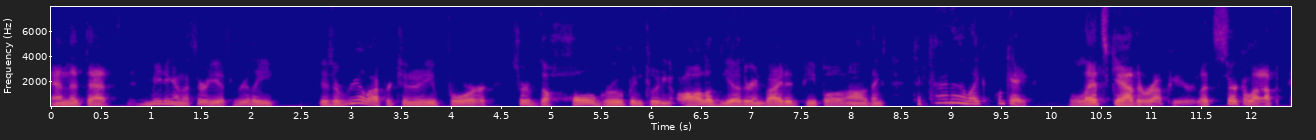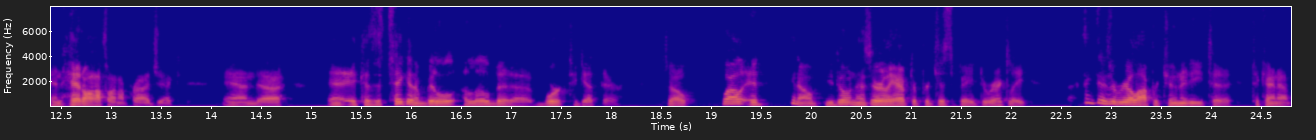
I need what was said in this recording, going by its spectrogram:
and that that meeting on the 30th really, there's a real opportunity for sort of the whole group, including all of the other invited people and all the things, to kind of like, okay, let's gather up here. Let's circle up and head off on a project. And because it's taken a bit, a little bit of work to get there. So while it, you know, you don't necessarily have to participate directly, I think there's a real opportunity to to kind of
